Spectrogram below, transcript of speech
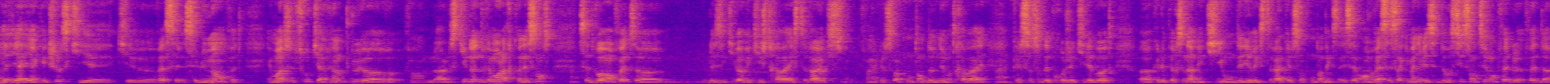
il Ouais. y, a- y a quelque chose qui est, qui est vrai, c'est c'est l'humain en fait. Et moi, je trouve qu'il n'y a rien de plus. Enfin, là, ce qui me donne vraiment la reconnaissance, c'est de voir en fait les équipes avec qui je travaille, etc., qui sont, enfin, qu'elles soient contentes de venir au travail, qu'elles soient sur des projets qui les bottent, euh, que les personnes avec qui on délire, etc., qu'elles soient contentes. etc. Et en vrai, c'est ça qui m'anime, et c'est de aussi sentir en fait le fait de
